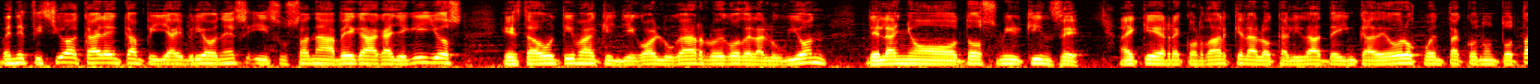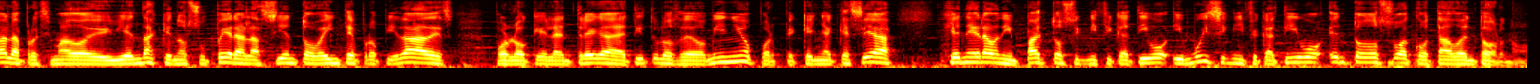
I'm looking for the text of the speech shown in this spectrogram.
benefició a Karen Campillay Briones y Susana Vega Galleguillos, esta última quien llegó al lugar luego del aluvión del año 2015. Hay que recordar que la localidad de Inca de Oro cuenta con un total aproximado de viviendas que no supera las 120 propiedades, por lo que la entrega de títulos de dominio, por pequeña que sea, genera un impacto significativo y muy significativo en todo su acotado entorno.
